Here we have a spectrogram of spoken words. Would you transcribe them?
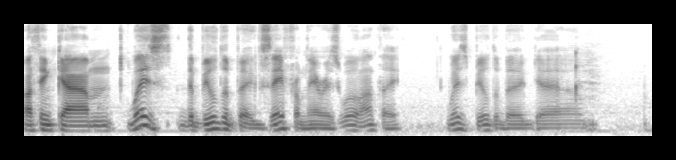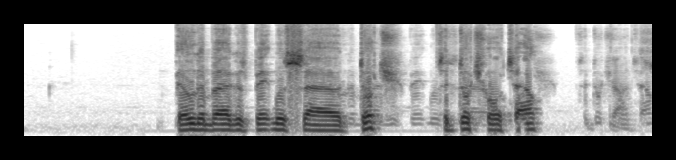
I think um, where's the Bilderbergs? They're from there as well, aren't they? Where's Bilderberg? Um, Bilderberg was bit was uh, Dutch. It's a Dutch hotel. It's a Dutch, hotel.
